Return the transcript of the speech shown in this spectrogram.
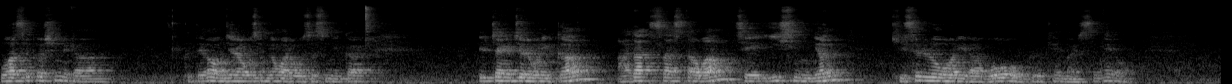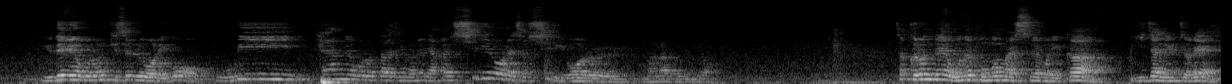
보았을 것입니다. 그때가 언제라고 성경 말하고 있었습니까? 1장 1절에 보니까 아닥사스다 왕 제20년 기슬로월이라고 그렇게 말씀해요. 유대력으로는 기슬로월이고 우리 태양력으로 따지면 약간 11월에서 12월을 말하거든요. 자 그런데 오늘 본문 말씀해 보니까 2장 1절에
